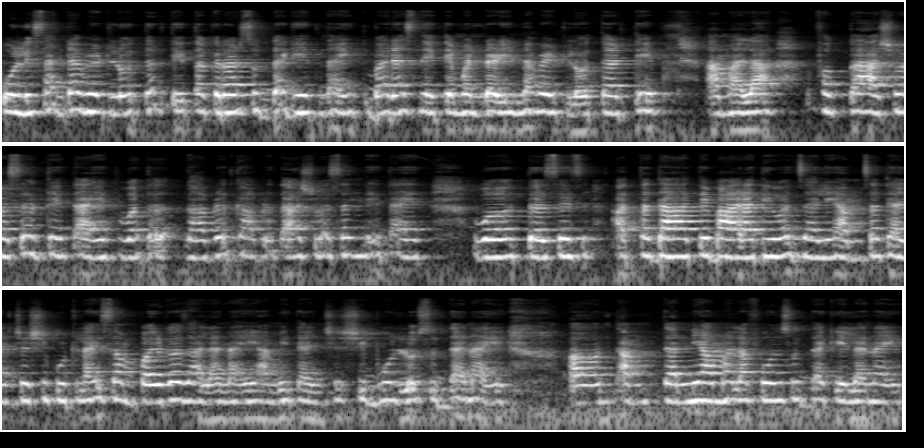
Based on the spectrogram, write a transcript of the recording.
पोलिसांना भेटलो तर ते तक्रार सुद्धा घेत नाहीत. बऱ्याच नेते मंडळींना भेटलो तर ते आम्हाला फक्त आश्वासन देत आहेत व त- घाबरत घाबरत आश्वासन देत आहेत. व तसेच आत्ता दहा ते बारा दिवस झाले आमचा त्यांच्याशी कुठलाही संपर्क झाला नाही. आम्ही त्यांच्याशी बोललोसुद्धा नाही. आम- त्यांनी आम्हाला फोनसुद्धा केला नाही.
